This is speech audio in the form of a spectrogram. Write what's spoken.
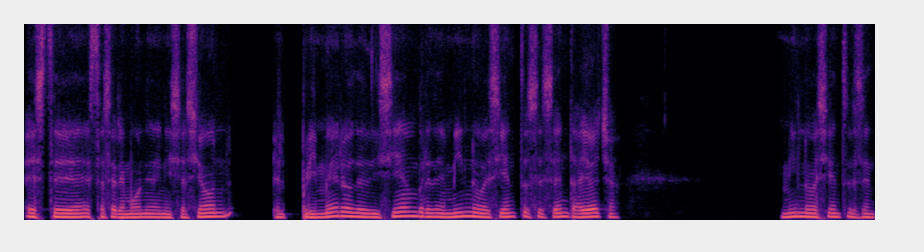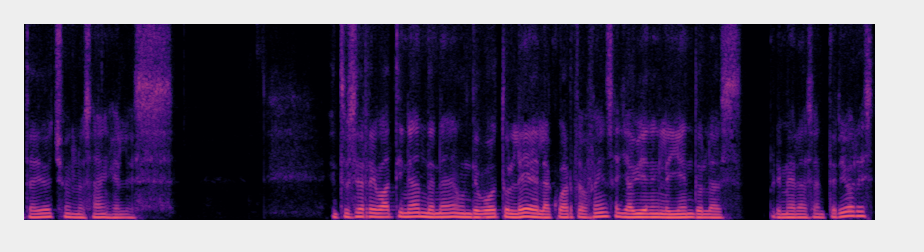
este, esta ceremonia de iniciación el primero de diciembre de 1968. 1968 en Los Ángeles. Entonces, rebatinando, un devoto lee la cuarta ofensa, ya vienen leyendo las primeras anteriores,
